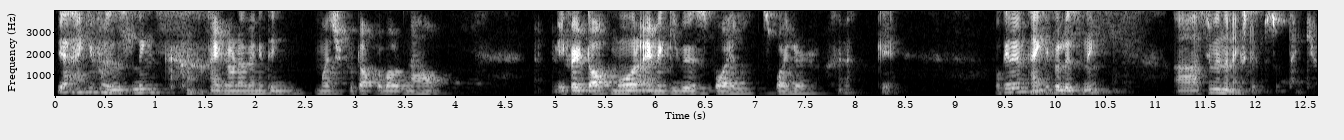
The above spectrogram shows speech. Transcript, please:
yeah, thank you for listening. I don't have anything much to talk about now. If I talk more, I may give you a spoil spoiler. okay. Okay then, thank you for listening. Uh, see you in the next episode. Thank you.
